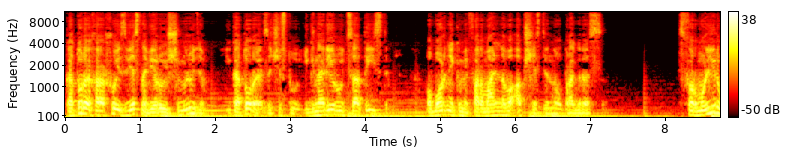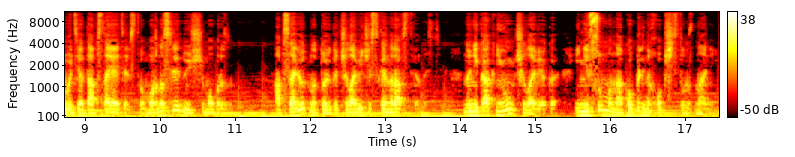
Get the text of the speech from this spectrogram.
которое хорошо известно верующим людям и которое зачастую игнорируется атеистами, поборниками формального общественного прогресса. Сформулировать это обстоятельство можно следующим образом. Абсолютно только человеческая нравственность, но никак не ум человека и не сумма накопленных обществом знаний.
